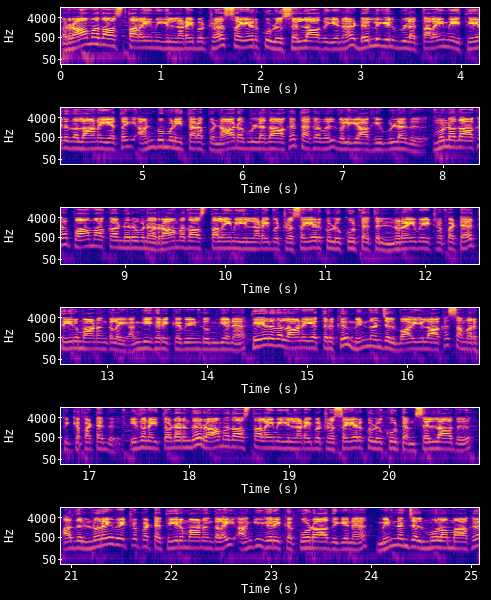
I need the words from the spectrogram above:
ராமதாஸ் தலைமையில் நடைபெற்ற செயற்குழு செல்லாது என டெல்லியில் உள்ள தலைமை தேர்தல் ஆணையத்தை அன்புமணி தரப்பு நாடவுள்ளதாக தகவல் வெளியாகியுள்ளது. முன்னதாக பாமக நிறுவனர் ராமதாஸ் தலைமையில் நடைபெற்ற செயற்குழு கூட்டத்தில் நிறைவேற்றப்பட்ட தீர்மானங்களை அங்கீகரிக்க வேண்டும் என தேர்தல் ஆணையத்திற்கு மின்னஞ்சல் வாயிலாக சமர்ப்பிக்கப்பட்டது. இதனைத் தொடர்ந்து ராமதாஸ் தலைமையில் நடைபெற்ற செயற்குழு கூட்டம் செல்லாது அதில் நிறைவேற்றப்பட்ட தீர்மானங்களை அங்கீகரிக்க கூடாது என மின்னஞ்சல் மூலமாக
